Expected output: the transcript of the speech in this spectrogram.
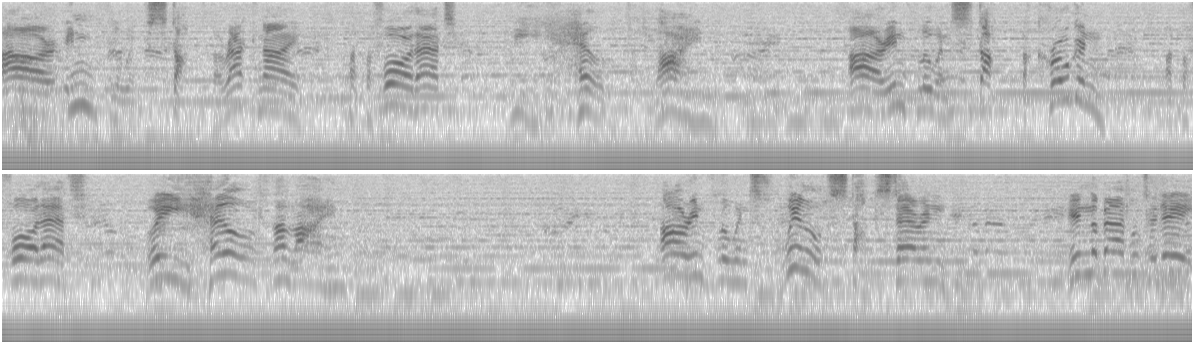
Our influence stopped the Rachni, but before that, we held the line. Our influence stopped the Krogan, but before that, we held the line. Our influence will stop Saren. In the battle today,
